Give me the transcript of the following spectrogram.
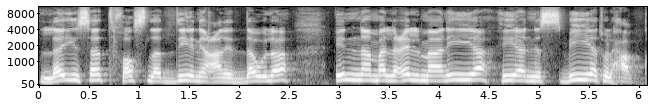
ليست فصل الدين عن الدولة إنما العلمانية هي نسبية الحق.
